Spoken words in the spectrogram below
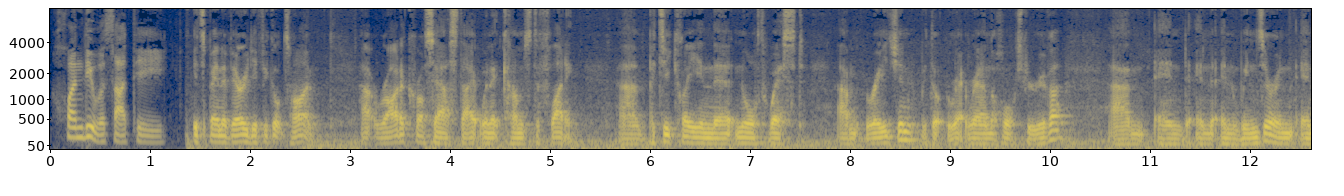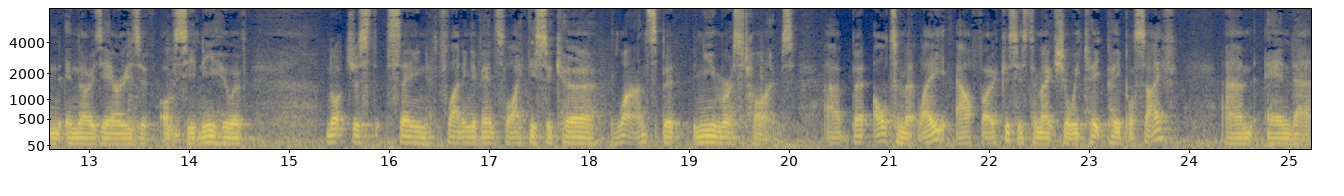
خوندي وساتي. It's been a very difficult time. uh, right across our state when it comes to flooding, um, particularly in the northwest um, region with the, around the Hawkesbury River um, and, and, and Windsor and, and, and those areas of, of Sydney who have not just seen flooding events like this occur once, but numerous times. Uh, but ultimately, our focus is to make sure we keep people safe um, and uh,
